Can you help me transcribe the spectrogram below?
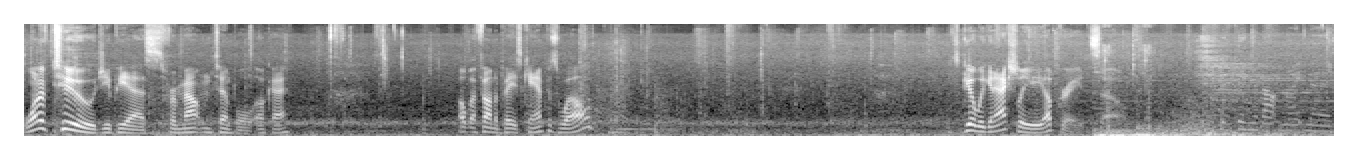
One of two GPS for Mountain Temple. Okay. Oh, I found a base camp as well. It's good. We can actually upgrade. So. The thing about nightmares.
